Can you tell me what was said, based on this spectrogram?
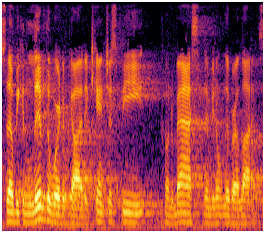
so that we can live the Word of God. It can't just be going to Mass and then we don't live our lives.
